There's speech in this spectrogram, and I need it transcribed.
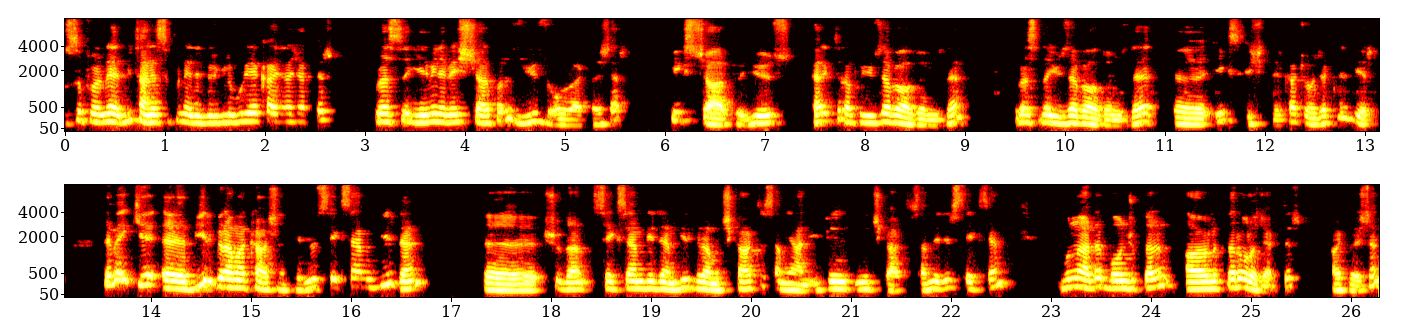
sıfır ne? Bir tane sıfır nedir? Virgülü buraya kaydıracaktır. Burası 20 ile 5 çarparız. 100 olur arkadaşlar. x çarpı 100 her iki tarafı 100'e böldüğümüzde burası da 100'e böldüğümüzde e, x eşittir. Kaç olacaktır? 1. Demek ki e, 1 grama karşılık geliyor. 81'den e, şuradan 81'den 1 gramı çıkartırsam yani ipini çıkartırsam nedir? 80. Bunlar da boncukların ağırlıkları olacaktır arkadaşlar.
